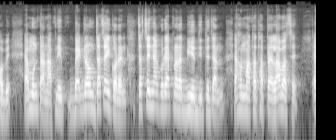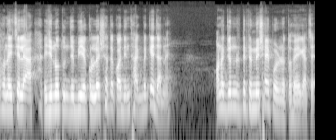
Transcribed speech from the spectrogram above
হবে। এমনটা না, আপনি ব্যাকগ্রাউন্ড যাচাই করেন, যাচাই না করে আপনারা বিয়ে দিতে যান, এখন মাথা থাপড়ায় লাভ আছে। এখন এই ছেলে এই যে নতুন যে বিয়ে করল, এর সাথে কয়দিন থাকবে কে জানে? অনেকজনের তো একটা নেশায় পরিণত হয়ে গেছে।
